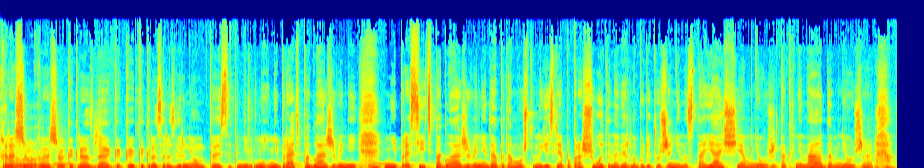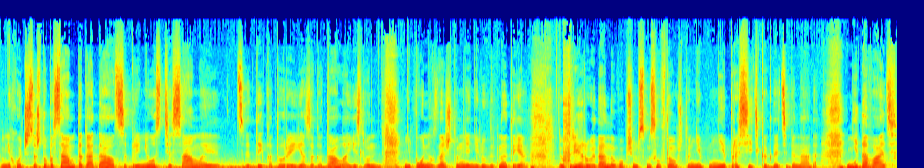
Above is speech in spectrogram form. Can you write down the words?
Хорошо, э, хорошо, как раз, да, как раз развернем. То есть это не брать поглаживаний, не просить поглаживаний, да, потому что, ну, если я попрошу, это, наверное, будет уже не настоящее, мне уже так не надо, мне уже, мне хочется, чтобы сам догадался, принес те самые цветы, которые я загадала, а если он не понял, значит, он меня не любит. Ну, это я утрирую, да, но, в общем, смысл в том, что не, не просить, когда тебе надо. Не давать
